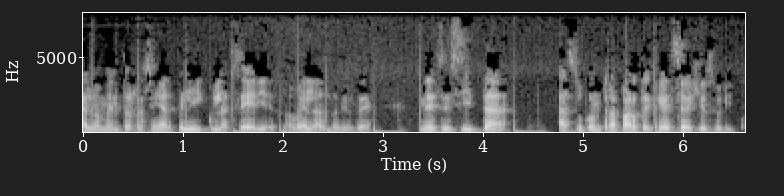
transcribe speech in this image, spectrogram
al momento de reseñar películas, series, novelas, lo que sea, necesita a su contraparte que es Sergio Zurita.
